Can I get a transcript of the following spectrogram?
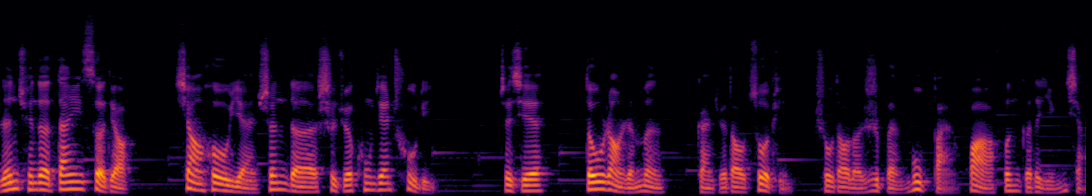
人群的单一色调，向后延伸的视觉空间处理，这些都让人们感觉到作品受到了日本木板画风格的影响。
